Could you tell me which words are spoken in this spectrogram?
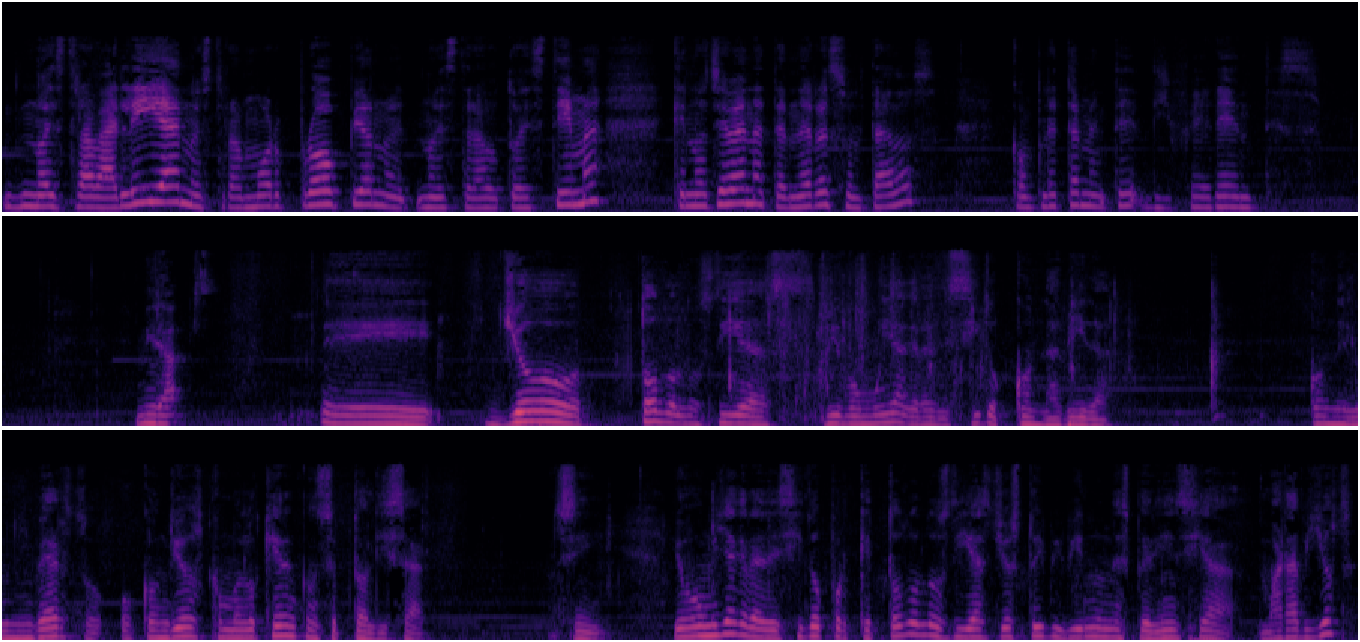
nuestra valía, nuestro amor propio, nuestra autoestima, que nos llevan a tener resultados completamente diferentes. Mira, eh, yo todos los días vivo muy agradecido con la vida, con el universo o con Dios, como lo quieran conceptualizar. Sí, yo vivo muy agradecido porque todos los días yo estoy viviendo una experiencia maravillosa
